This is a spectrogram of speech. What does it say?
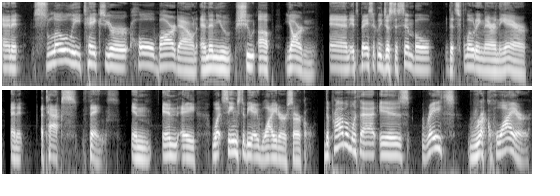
and it slowly takes your whole bar down and then you shoot up Yrden. And it's basically just a symbol that's floating there in the air and it attacks things in in a what seems to be a wider circle. The problem with that is wraiths require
